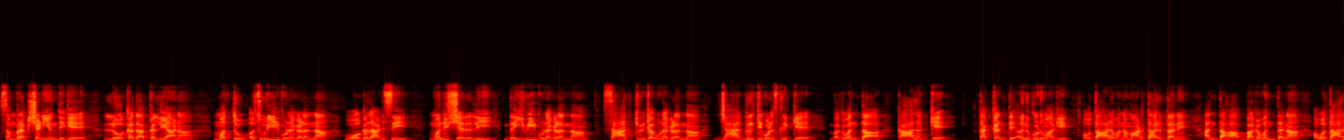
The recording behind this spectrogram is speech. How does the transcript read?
ಸಂರಕ್ಷಣೆಯೊಂದಿಗೆ ಲೋಕದ ಕಲ್ಯಾಣ ಮತ್ತು ಅಸುರೀ ಗುಣಗಳನ್ನು ಹೋಗಲಾಡಿಸಿ ಮನುಷ್ಯರಲ್ಲಿ ದೈವಿ ಗುಣಗಳನ್ನು ಸಾತ್ವಿಕ ಗುಣಗಳನ್ನು ಜಾಗೃತಿಗೊಳಿಸಲಿಕ್ಕೆ ಭಗವಂತ ಕಾಲಕ್ಕೆ ತಕ್ಕಂತೆ ಅನುಗುಣವಾಗಿ ಅವತಾರವನ್ನು ಮಾಡ್ತಾ ಇರ್ತಾನೆ. ಅಂತಹ ಭಗವಂತನ ಅವತಾರ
